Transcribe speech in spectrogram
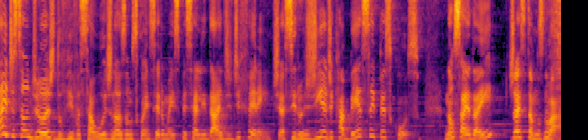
Na edição de hoje do Viva Saúde, nós vamos conhecer uma especialidade diferente, a cirurgia de cabeça e pescoço. Não saia daí, já estamos no ar.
